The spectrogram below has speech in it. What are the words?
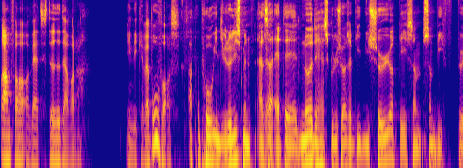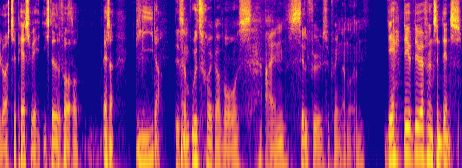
frem for at være til stede der, hvor der egentlig kan være brug for os. Apropos individualismen, altså ja. at øh, noget af det her skyldes jo også, at vi, vi søger det, som, som vi føler os tilpas ved, i stedet for at altså, blive der. Det som udtrykker vores egen selvfølelse på en eller anden måde. Ja, det, er- det er i hvert fald en tendens,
